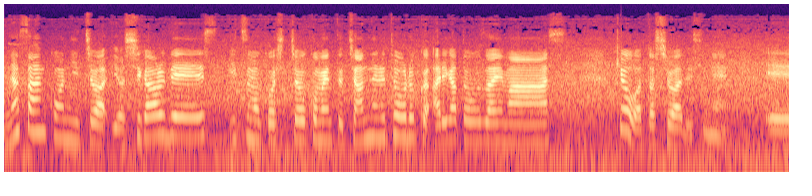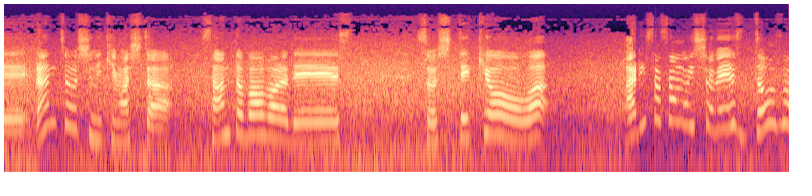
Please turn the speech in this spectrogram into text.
皆さんこんにちは吉川です。いつもご視聴コメントチャンネル登録ありがとうございます。今日私はですね、えー、ランチをしに来ましたサンタバーバラです。そして今日はアリサさんも一緒です。どうぞ。お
